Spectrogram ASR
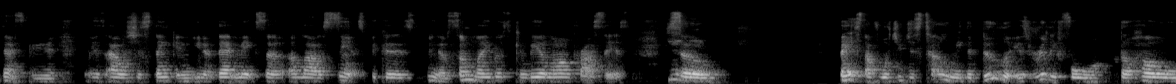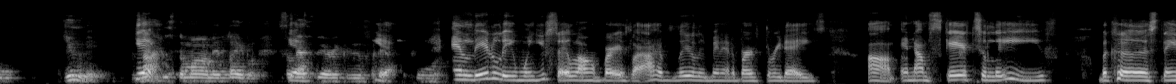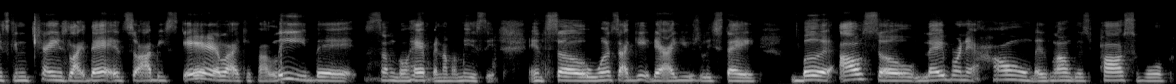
That's good. As I was just thinking, you know, that makes a, a lot of sense because, you know, some labors can be a long process. Yeah. So based off what you just told me, the doula is really for the whole unit. Yeah. Not just the mom in labor. So yeah. that's very good for yeah. that. And literally when you say long births, like I have literally been at a birth three days um, and I'm scared to leave because things can change like that. And so I'd be scared, like if I leave, that something gonna happen, I'm gonna miss it. And so once I get there, I usually stay. But also laboring at home as long as possible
